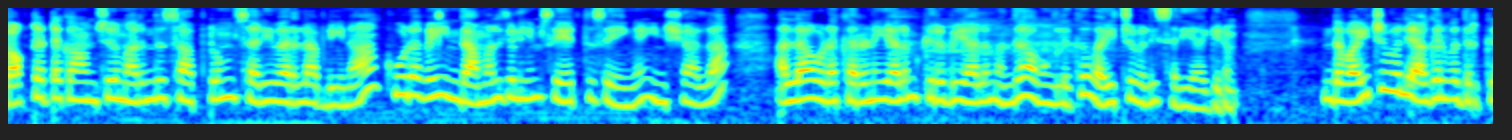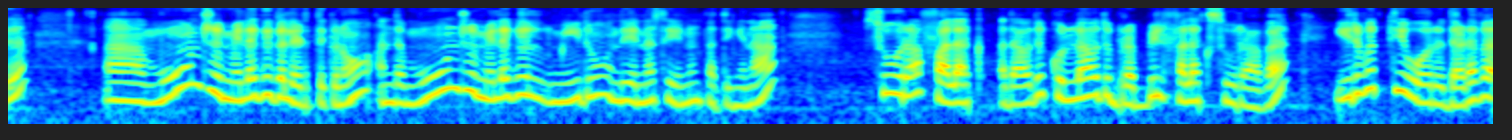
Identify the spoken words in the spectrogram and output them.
டாக்டர்கிட்ட காமிச்சு மருந்து சாப்பிட்டும் சரி வரல அப்படின்னா கூடவே இந்த அமல்களையும் சேர்த்து செய்யுங்க. இன்ஷா அல்லாவோட கருணையாலும் கிருபையாலும் வந்து அவங்களுக்கு வயிற்று வலி சரியாகிடும். இந்த வயிற்று வலி அகர்வதற்கு மூன்று மிளகுகள் எடுத்துக்கணும். அந்த மூன்று மிளகுகள் மீதும் வந்து என்ன செய்யணும்னு பார்த்தீங்கன்னா சூரா ஃபலக் அதாவது குல்லாவது பிரபில் ஃபலக் சூறாவை இருபத்தி ஒரு தடவை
